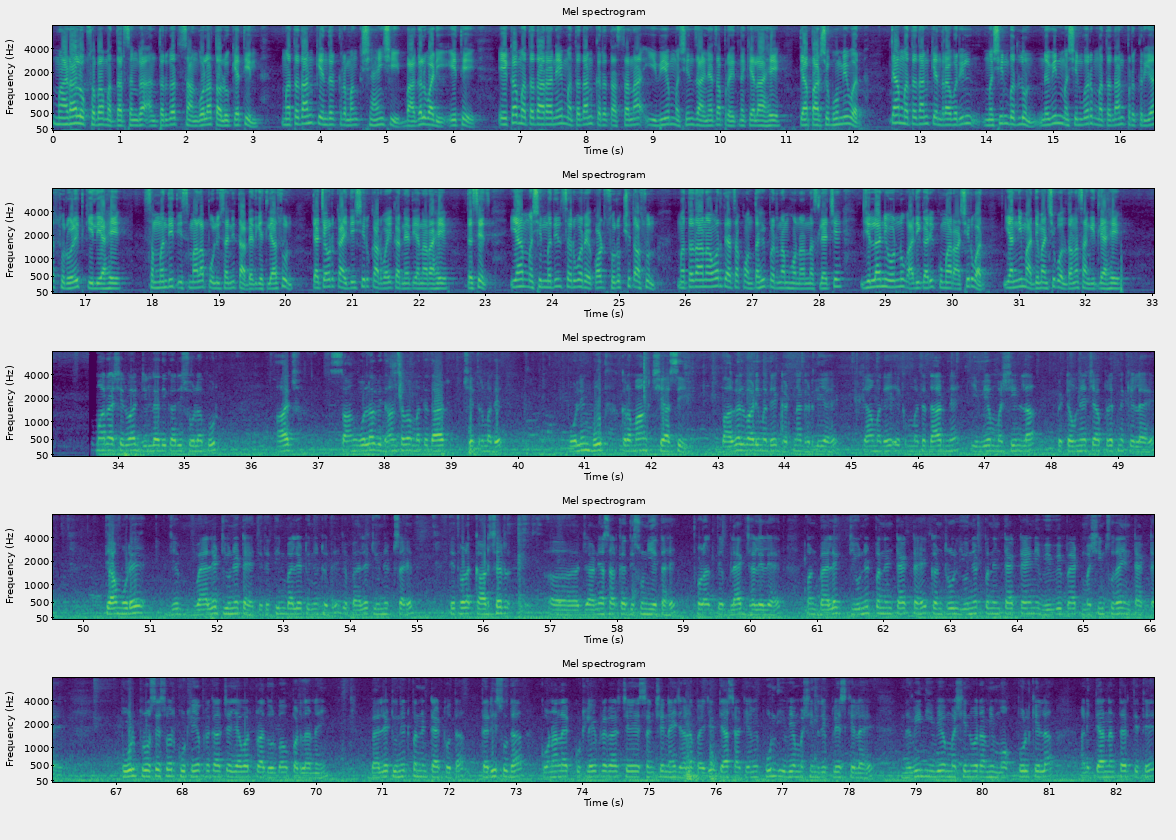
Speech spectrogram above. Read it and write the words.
माढा लोकसभा मतदारसंघ अंतर्गत सांगोला तालुक्यातील मतदान केंद्र क्रमांक शहाऐंशी बागलवाडी येथे एका मतदाराने मतदान करत असताना ई व्ही एम मशीन जाळण्याचा प्रयत्न केला आहे. त्या पार्श्वभूमीवर त्या मतदान केंद्रावरील मशीन बदलून नवीन मशीनवर मतदान प्रक्रिया सुरळीत केली आहे. संबंधित इस्माला पोलिसांनी ताब्यात घेतले असून त्याच्यावर कायदेशीर कारवाई करण्यात येणार आहे. तसेच या मशीनमधील सर्व रेकॉर्ड सुरक्षित असून मतदानावर त्याचा कोणताही परिणाम होणार नसल्याचे जिल्हा निवडणूक अधिकारी कुमार आशीर्वाद यांनी माध्यमांशी बोलताना सांगितले आहे. कुमार आशीर्वाद जिल्हाधिकारी सोलापूर. आज सांगोला विधानसभा मतदार क्षेत्रमध्ये पोलिंग बूथ क्रमांक शहाऐंशी बागलवाडीमध्ये घटना घडली आहे. त्यामध्ये एक मतदारने ई व्ही एम मशीनला पेटवण्याचा प्रयत्न केला आहे. त्यामुळे जे बॅलेट युनिट आहे तिथे तीन बॅलेट युनिट होते. जे बॅलेट युनिट्स आहेत ते थोडा काडसर जाण्यासारखं दिसून येत आहे. थोडा ते ब्लॅक झालेले आहेत. पण बॅलेट युनिट पण इंटॅक्ट आहे कंट्रोल युनिट पण इंटॅक्ट आहे आणि व्ही व्ही पॅट मशीनसुद्धा इंटॅक्ट आहे पोल प्रोसेसवर कुठल्याही प्रकारच्या यावर प्रादुर्भाव पडला नाही. बॅलेट युनिट पण इंटॅक्ट होता. तरीसुद्धा कोणाला कुठल्याही प्रकारचे संशय नाही झाला पाहिजे. त्यासाठी आम्ही पूर्ण E V M machine replace केलं आहे. नवीन ई व्ही एम मशीनवर आम्ही मॉकपोल केला आणि त्यानंतर तिथे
